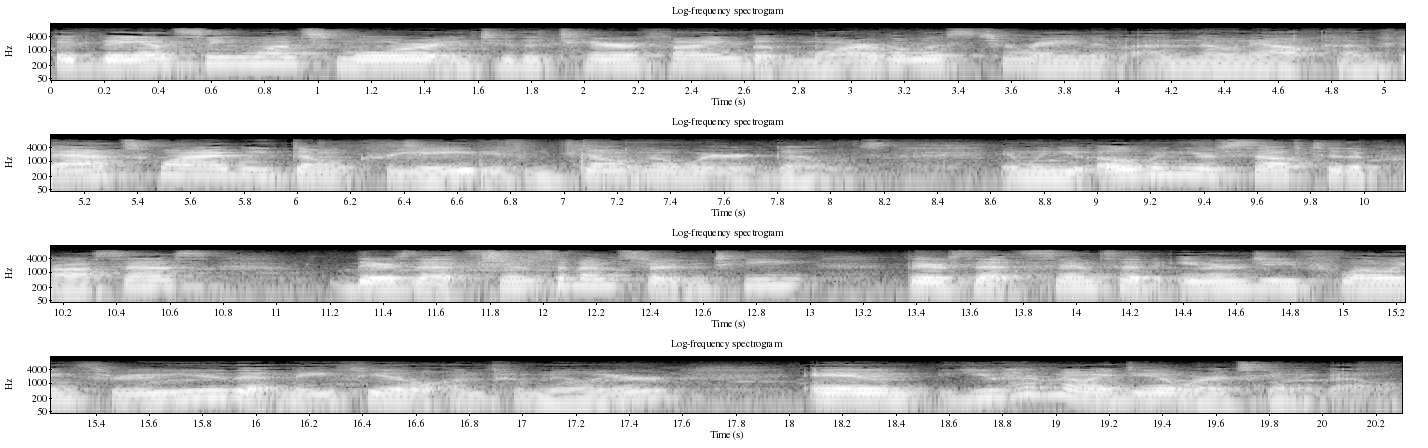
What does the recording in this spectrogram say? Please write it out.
advancing once more into the terrifying but marvelous terrain of unknown outcome. That's why we don't create is we don't know where it goes. And when you open yourself to the process, there's that sense of uncertainty, there's that sense of energy flowing through you that may feel unfamiliar, and you have no idea where it's going to go.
